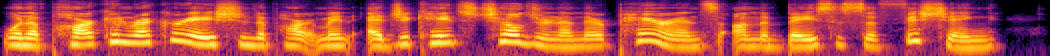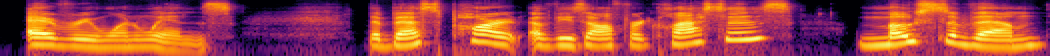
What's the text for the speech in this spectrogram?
When a park and recreation department educates children and their parents on the basis of fishing, everyone wins. The best part of these offered classes, most of them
